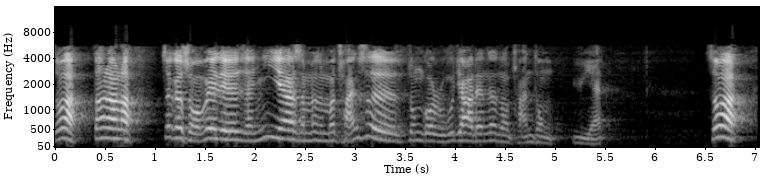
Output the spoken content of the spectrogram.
是吧？当然了，这个所谓的仁义啊，什么什么，全是中国儒家的那种传统语言，是吧？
